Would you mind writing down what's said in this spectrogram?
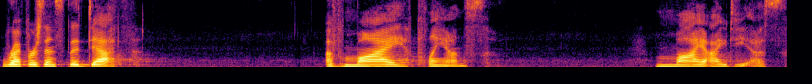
represents the death of my plans, my ideas,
